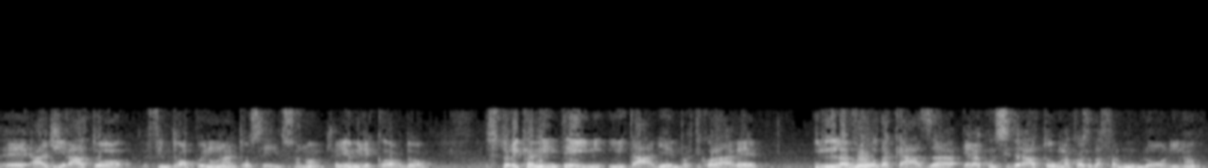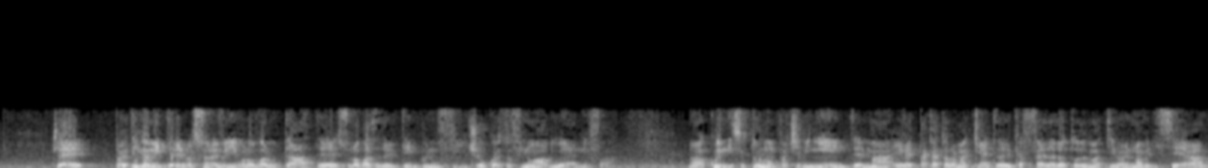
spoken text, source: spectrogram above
eh, ha girato fin troppo in un altro senso. No? Cioè io mi ricordo storicamente in, in, Italia in particolare il lavoro da casa era considerato una cosa da fannulloni, no? cioè praticamente le persone venivano valutate sulla base del tempo in ufficio, questo fino a due anni fa. No? Quindi se tu non facevi niente ma eri attaccato alla macchinetta del caffè dalle 8 del mattino alle 9 di sera,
